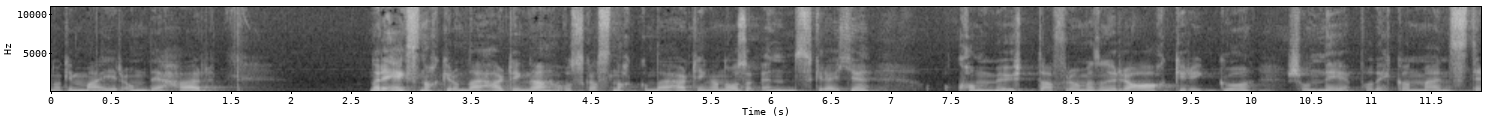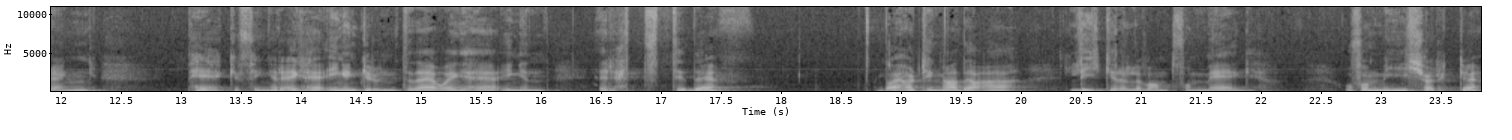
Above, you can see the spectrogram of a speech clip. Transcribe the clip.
noe mer om det her. Når jeg snakker om de her tinga, og skal snakke om de her tinga nå, så ønsker jeg ikke å komme utafra med sånn rak rygg og se ned på dere med en streng pekefinger. Jeg har ingen grunn til det, og jeg har ingen rett til det. De her tinga det er like relevant for meg og for min kirke.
